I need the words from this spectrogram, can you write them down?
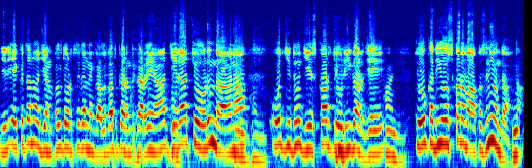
ਜਿਹੜੀ ਇੱਕ ਤੁਹਾਨੂੰ ਐਗਜ਼ਾਮਪਲ ਤੌਰ ਤੇ ਤੁਹਾਨੂੰ ਗੱਲਬਾਤ ਕਰਨ ਕਰ ਰਹੇ ਹਾਂ ਜਿਹੜਾ ਚੋਰ ਹੁੰਦਾ ਵਾ ਨਾ ਹਾਂਜੀ, ਹਾਂਜੀ। ਉਹ ਜਦੋਂ ਜਿਸ ਘਰ ਚੋਰੀ ਕਰ ਜੇ ਹਾਂਜੀ। ਤੇ ਉਹ ਕਦੀ ਉਸ ਘਰ ਵਾਪਸ ਨਹੀਂ ਹੁੰਦਾ। ਨਾ।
